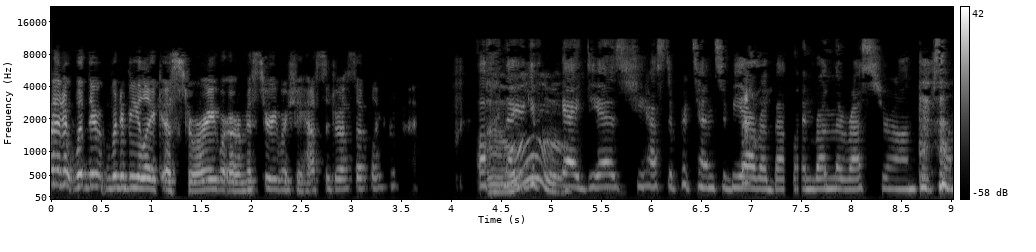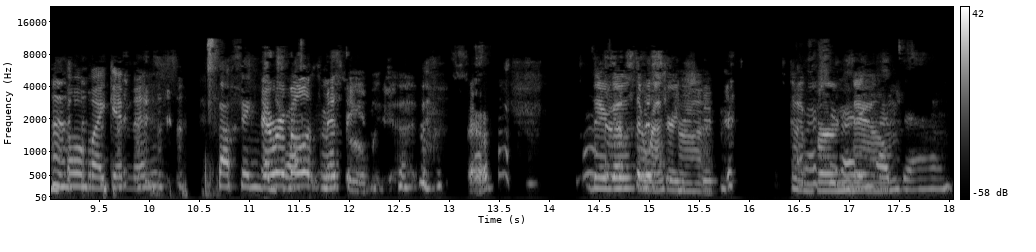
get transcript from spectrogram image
Would it, would there, would it be like a story where, or a mystery where she has to dress up like that? Oh, now you're giving Oh. me ideas. She has to pretend to be Arabella and run the restaurant or something. Oh my goodness. Stuffing the dress. Arabella's missing. Oh my. So There goes the, the restaurant. Shoot. It's gonna I'm burn down. that down.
